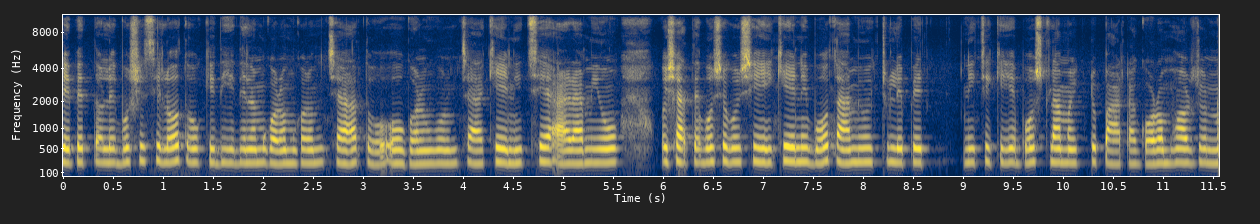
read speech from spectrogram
লেপের তলে বসেছিল, তো ওকে দিয়ে দিলাম গরম গরম চা। তো ও গরম গরম চা খেয়ে নিচ্ছে, আর আমিও ওর সাথে বসে বসে খেয়ে নেব। তা আমিও একটু লেপের নিচে গিয়ে বসলাম একটু পাটা গরম হওয়ার জন্য।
